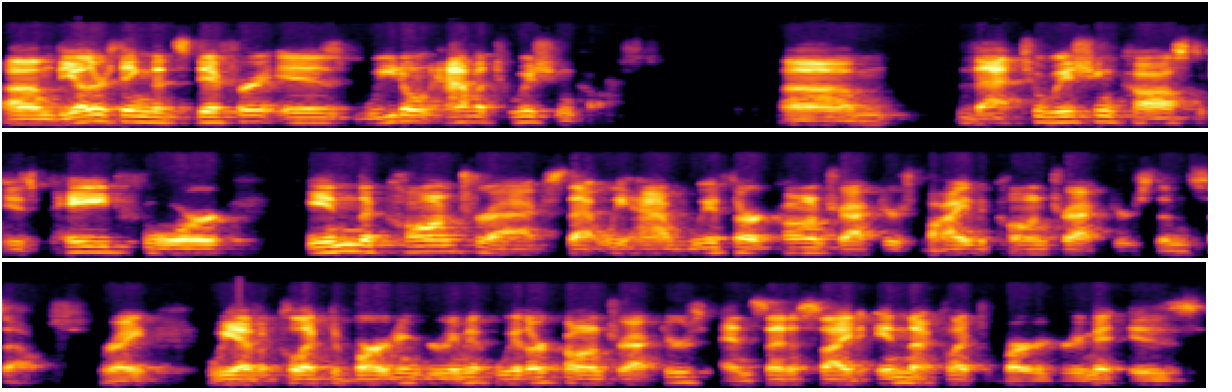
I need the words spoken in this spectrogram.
Um, the other thing that's different is we don't have a tuition cost. Um, that tuition cost is paid for in the contracts that we have with our contractors by the contractors themselves, right? We have a collective bargaining agreement with our contractors, and set aside in that collective bargaining agreement is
